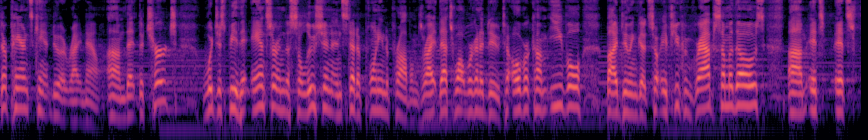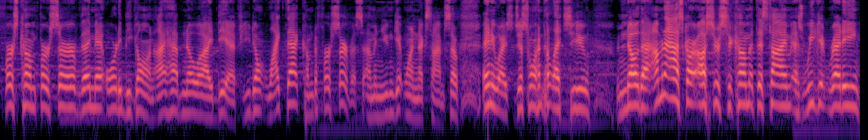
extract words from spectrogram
their parents can't do it right now. Um, that the church would just be the answer and the solution instead of pointing to problems, right? That's what we're going to do to overcome evil by doing good. So if you can grab some of those, um, it's it's first come first serve. They may already be gone. I have no idea. If you don't like that, come to first service. I mean, you can get one next time. So, anyways, just wanted to let you know that. I'm going to ask our ushers to come at this time as we get ready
